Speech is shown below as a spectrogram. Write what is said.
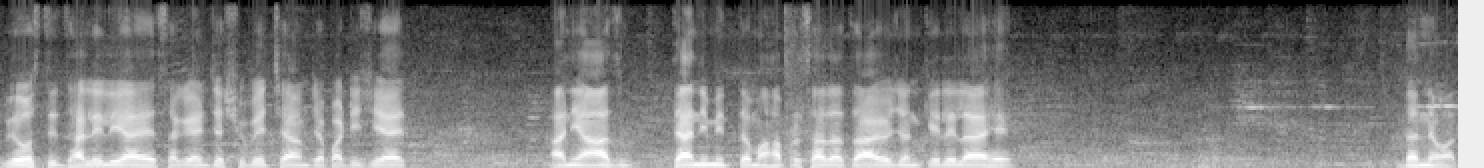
व्यवस्थित झालेली आहे. सगळ्यांच्या शुभेच्छा आमच्या पाठीशी आहेत. आणि आज त्यानिमित्त महाप्रसादाचं आयोजन केलेलं आहे. धन्यवाद.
